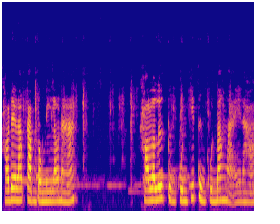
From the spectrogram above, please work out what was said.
เขาได้รับกรรมตรงนี้แล้วนะ เขาระลึกถึงคุณคิดถึงคุณบ้างไหมนะคะ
